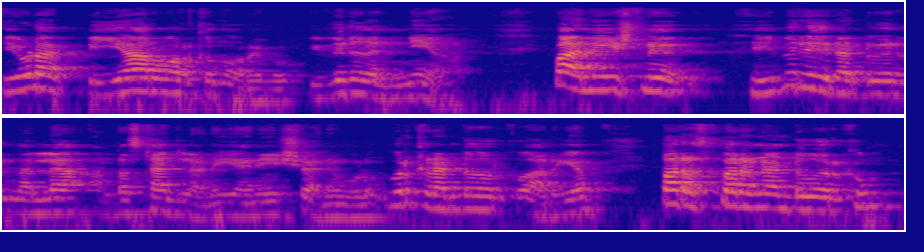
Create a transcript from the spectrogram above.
ഇവിടെ പി ആർ വർക്ക് എന്ന് പറയുമ്പോൾ ഇവർ തന്നെയാണ്. ഇപ്പം അനീഷിന് ഇവർ രണ്ടുപേരും നല്ല അണ്ടർസ്റ്റാൻഡിലാണ് ഈ അനീഷും അനുമോളും. ഇവർക്ക് രണ്ടുപേർക്കും അറിയാം. പരസ്പരം രണ്ടുപേർക്കും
